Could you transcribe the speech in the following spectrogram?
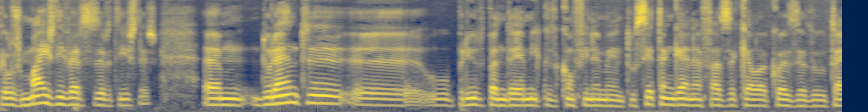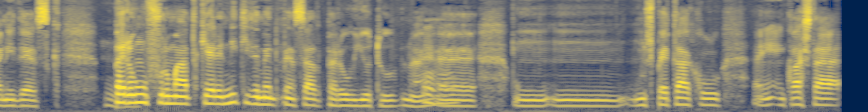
pelos mais diversos artistas, um, durante uh, o período pandémico de confinamento, o Setangana faz aquela coisa do Tiny Desk uhum. para um formato que era nitidamente pensado para o YouTube, não é? Uhum. Uh, um, um, um, espetáculo em, em, que lá está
